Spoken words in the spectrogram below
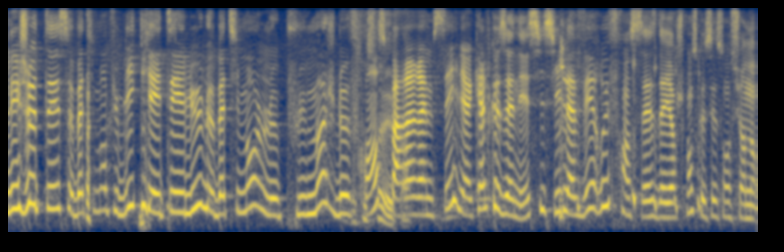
Les Jetés, ce bâtiment public qui a été élu le bâtiment le plus moche de France par RMC il y a quelques années. Si, si, la verrue française. D'ailleurs, je pense que c'est son surnom.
